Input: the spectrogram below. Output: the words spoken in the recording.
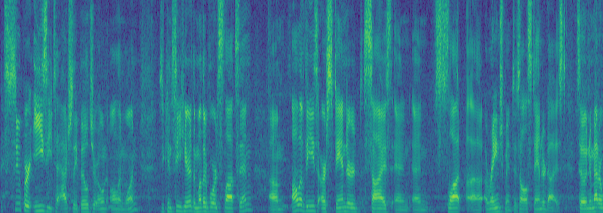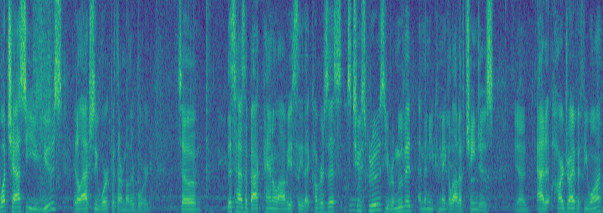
It's super easy to actually build your own all-in-one. As you can see here, the motherboard slots in. Um, all of these are standard size and, and slot uh, arrangement is all standardized. So no matter what chassis you use, it'll actually work with our motherboard. So this has a back panel, obviously, that covers this. It's two screws. You remove it, and then you can make a lot of changes. You know, add a hard drive if you want.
